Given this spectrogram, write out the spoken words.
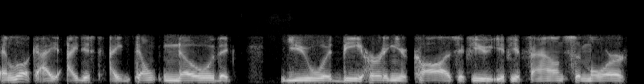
And look, I, I just, I don't know that you would be hurting your cause if you if you found some more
